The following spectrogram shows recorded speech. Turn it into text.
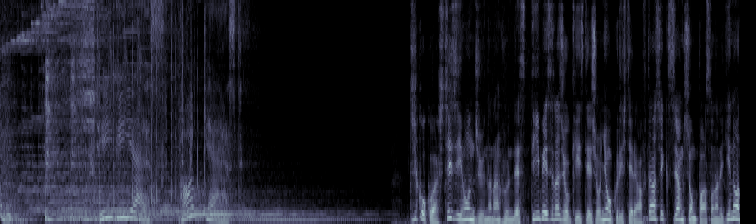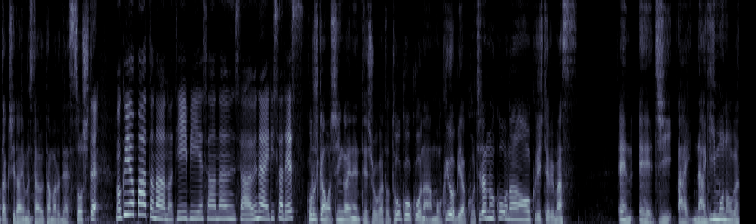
TBS Podcast 時刻は7時47分です。TBS ラジオキーステーションにお送りしているアフターシックスジャンクションパーソナリティの私ライムスター歌丸です。そして木曜パートナーの TBS アナウンサーうないりさです。この時間は新概念提唱型投稿コーナー木曜日はこちらのコーナーをお送りしております。NAGI なぎ物語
